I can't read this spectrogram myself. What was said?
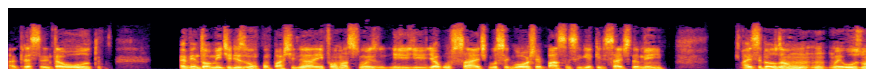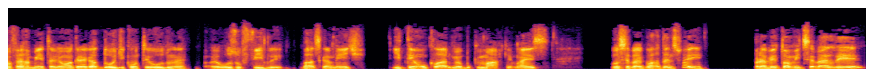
acrescenta outro. Eventualmente eles vão compartilhar informações de, de, de algum site que você gosta, passa a seguir aquele site também. Aí você vai usar um, um, eu uso uma ferramenta, um agregador de conteúdo, né? Eu uso o Feedly, basicamente, e tenho, claro, meu bookmark, mas você vai guardando isso aí. Para eventualmente você vai ler,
